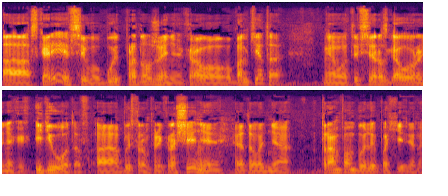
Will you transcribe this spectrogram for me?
А скорее всего будет продолжение кровавого банкета, э, вот, и все разговоры неких идиотов о быстром прекращении этого дня Трампом были похерены.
